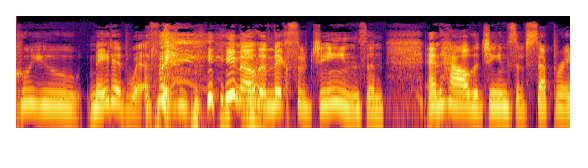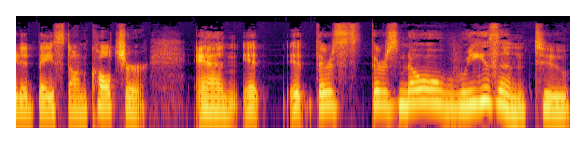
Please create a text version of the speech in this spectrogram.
who you mated with you know the mix of genes and and how the genes have separated based on culture. And it it there's there's no reason to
